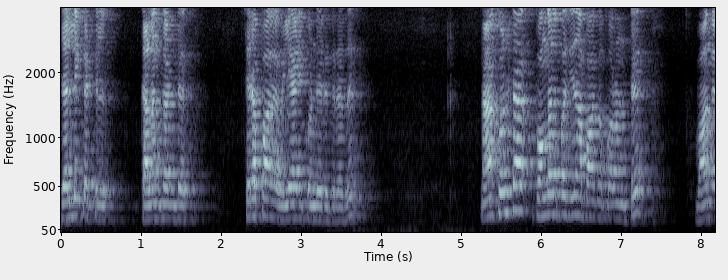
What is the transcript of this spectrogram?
ஜல்லிக்கட்டில் களங்கண்டு சிறப்பாக விளையாடி கொண்டிருக்கிறது. நான் சொல்லிட்ட பொங்கலை பற்றி தான் பார்க்க போகிறோன்ட்டு வாங்க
